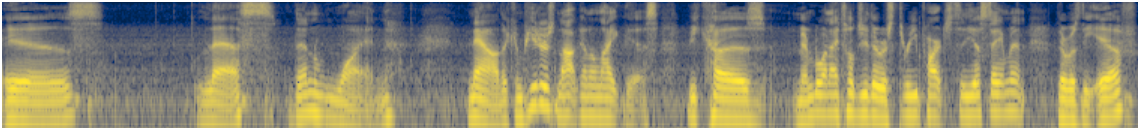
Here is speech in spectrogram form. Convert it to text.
is less than 1 now the computer's not going to like this because remember when I told you there was three parts to the if statement there was the if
